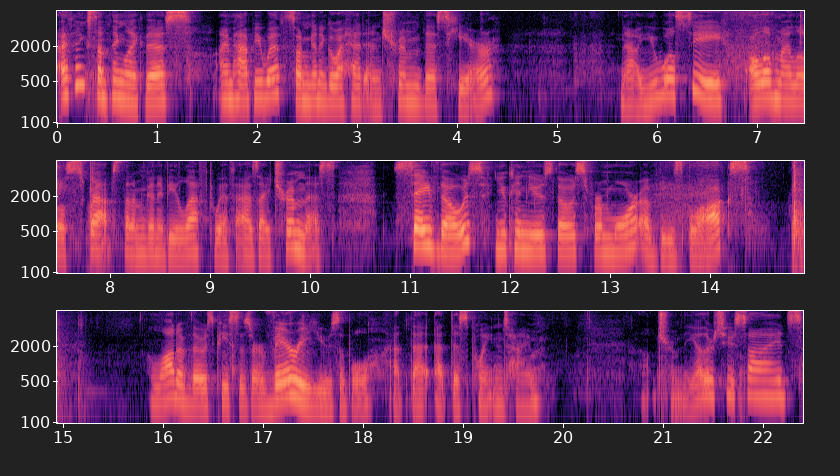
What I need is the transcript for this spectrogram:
I think something like this I'm happy with, so I'm gonna go ahead and trim this here. Now you will see all of my little scraps that I'm gonna be left with as I trim this. Save those. You can use those for more of these blocks. A lot of those pieces are very usable at, that, at this point in time. I'll trim the other two sides.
